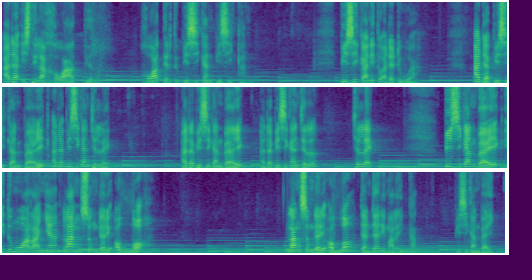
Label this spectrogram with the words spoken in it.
Ada istilah khawatir. Khawatir itu bisikan-bisikan. Bisikan itu ada dua. Ada bisikan baik, ada bisikan jelek. Ada bisikan baik, ada bisikan jel jelek. Bisikan baik itu muaranya langsung dari Allah, langsung dari Allah dan dari malaikat. Bisikan baik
